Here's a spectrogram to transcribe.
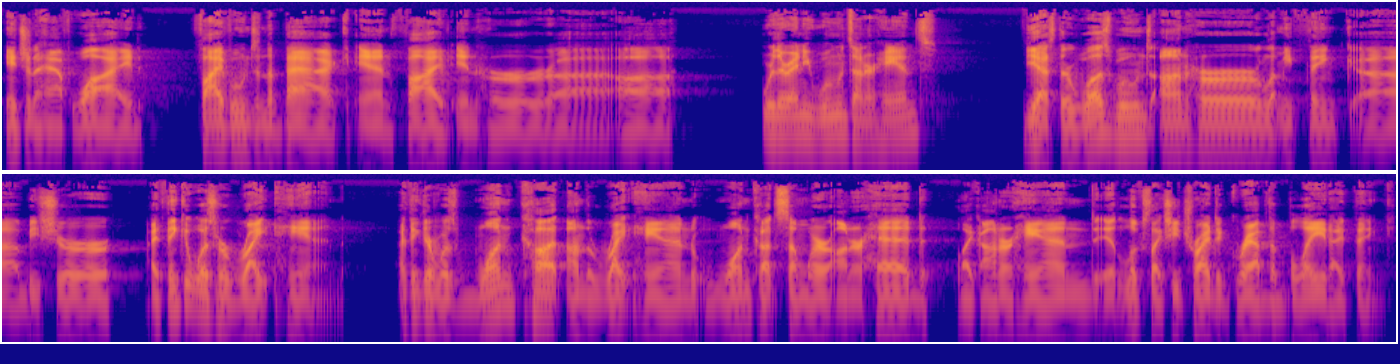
inch and a half wide. Five wounds in the back, and five in her. Uh, uh, Were there any wounds on her hands? yes, there was wounds on her. Let me think. Uh, be sure. I think it was her right hand. I think there was one cut on the right hand, one cut somewhere on her head, like on her hand. It looks like she tried to grab the blade. I think.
